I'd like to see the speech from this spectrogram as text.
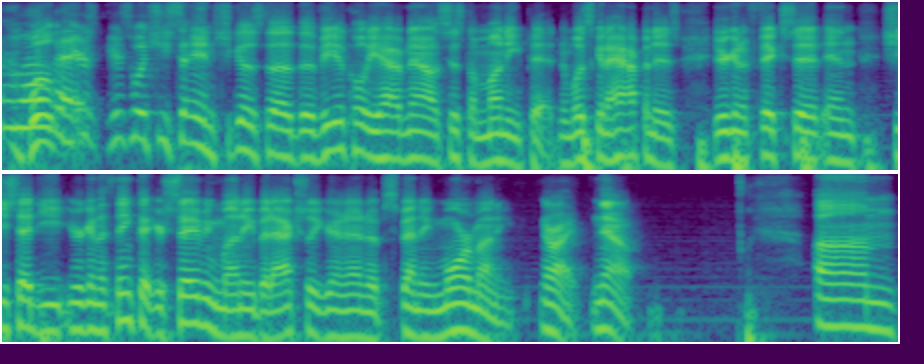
well, it. here's here's what she's saying. She goes, the the vehicle you have now is just a money pit, and what's going to happen is you're going to fix it. And she said you, you're going to think that you're saving money, but actually you're going to end up spending more money. All right, now, um,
